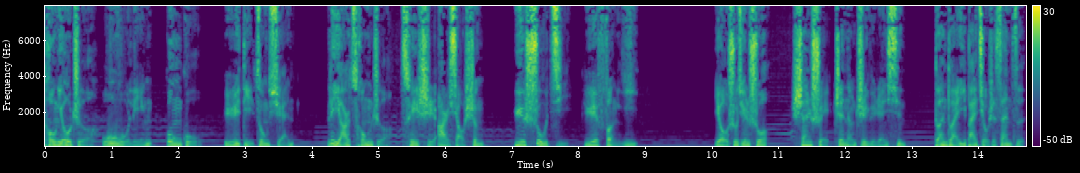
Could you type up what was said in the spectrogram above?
同游者吴武陵、宫古、余地宗玄。立而从者，崔氏二小生。曰树几，曰凤衣。有书君说：“山水真能治愈人心。短短一百九十三字，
